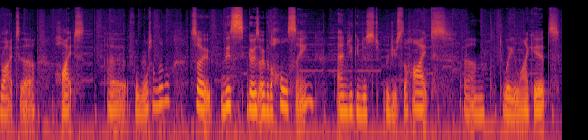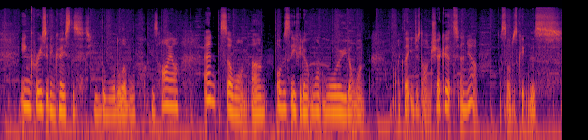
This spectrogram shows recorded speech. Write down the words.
right uh, height uh, for water level. So this goes over the whole scene and you can just reduce the height um, to where you like it, increase it in case this, the water level is higher, and so on. Um, obviously if you don't want water, you don't want like that, you just uncheck it, and yeah. So I'll just keep this,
